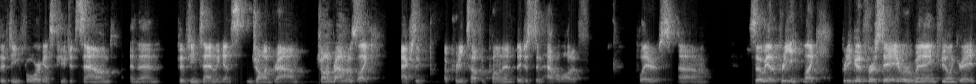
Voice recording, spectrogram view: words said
15-4 against Puget Sound, and then 15-10 against John Brown. John Brown was like actually a pretty tough opponent. They just didn't have a lot of players. Um, so we had a pretty like pretty good first day. We were winning, feeling great,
